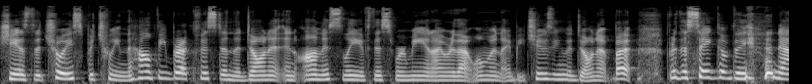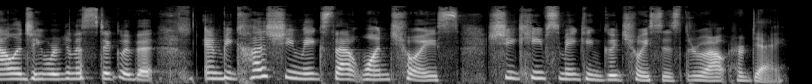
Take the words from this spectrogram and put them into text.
She has the choice between the healthy breakfast and the donut, and honestly, if this were me and I were that woman, I'd be choosing the donut, but for the sake of the analogy, we're going to stick with it. And because she makes that one choice, she keeps making good choices throughout her day.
